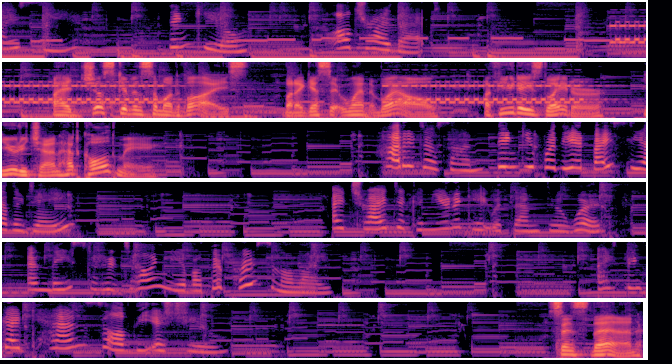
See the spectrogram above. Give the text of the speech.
I see. Thank you. I'll try that. I had just given some advice, but I guess it went well. A few days later, Yuri-chan had called me. Haruto-san, thank you for the advice the other day. I tried to communicate with them through work, and they started telling me about their personal life. I think I can solve the issue. Since then,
